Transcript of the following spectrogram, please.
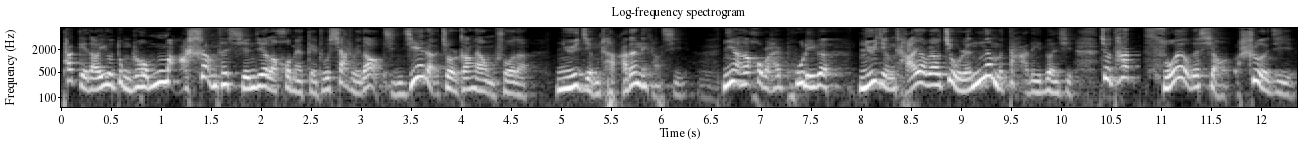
他给到一个洞之后，马上他衔接了后面给出下水道，紧接着就是刚才我们说的女警察的那场戏。你想，他后边还铺了一个女警察要不要救人那么大的一段戏，就他所有的小设计，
